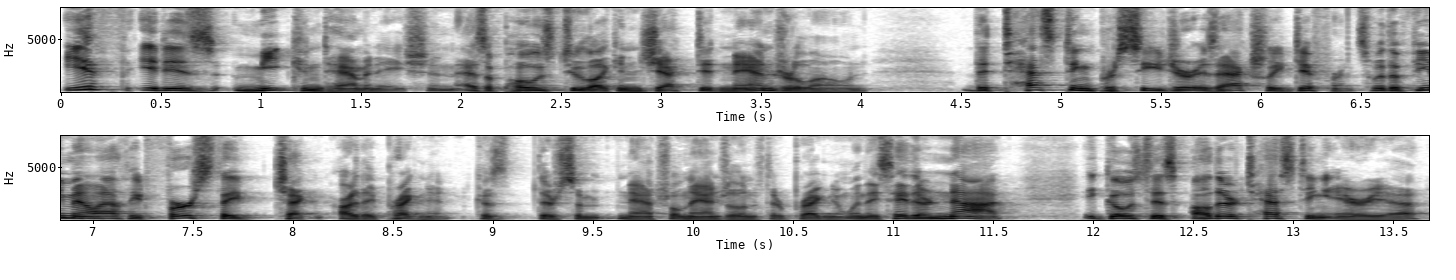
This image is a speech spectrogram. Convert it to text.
if it is meat contamination as opposed to like injected nandrolone, the testing procedure is actually different. So with a female athlete, first they check are they pregnant because there's some natural nandrolone if they're pregnant. When they say they're not, it goes to this other testing area,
